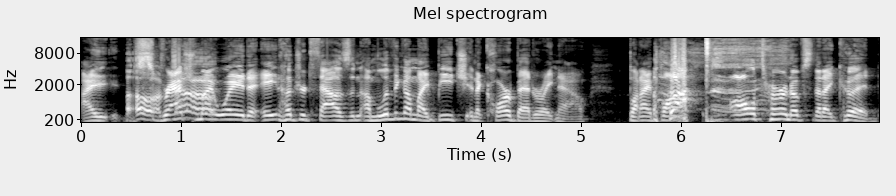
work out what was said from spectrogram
I oh, scratched my way to 800,000. I'm living on my beach in a car bed right now, but I bought all turnips that I could.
